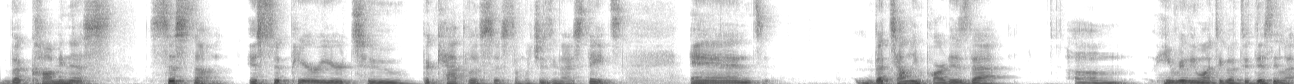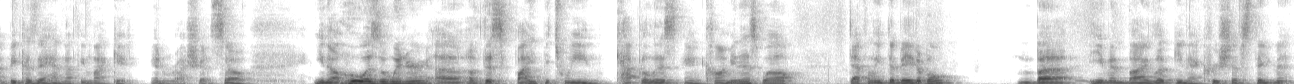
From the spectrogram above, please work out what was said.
the communist system is superior to the capitalist system, which is the United States. And the telling part is that um, he really wanted to go to Disneyland because they had nothing like it in Russia. So, you know, who was the winner uh, of this fight between capitalists and communists? Well, definitely debatable. But even by looking at Khrushchev's statement,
